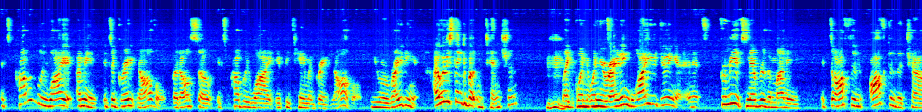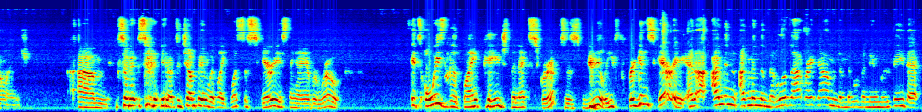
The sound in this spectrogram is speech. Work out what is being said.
It's probably why, I mean, it's a great novel, but also it's probably why it became a great novel. You were writing it. I always think about intention. Mm-hmm. Like when, when you're writing, why are you doing it? And it's, for me, it's never the money. It's often, often the challenge. Um, so, to, so, you know, to jump in with like, what's the scariest thing I ever wrote? it's always the blank page the next script is really friggin' scary and I, am in i'm in the middle of that right now i'm in the middle of a new movie that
